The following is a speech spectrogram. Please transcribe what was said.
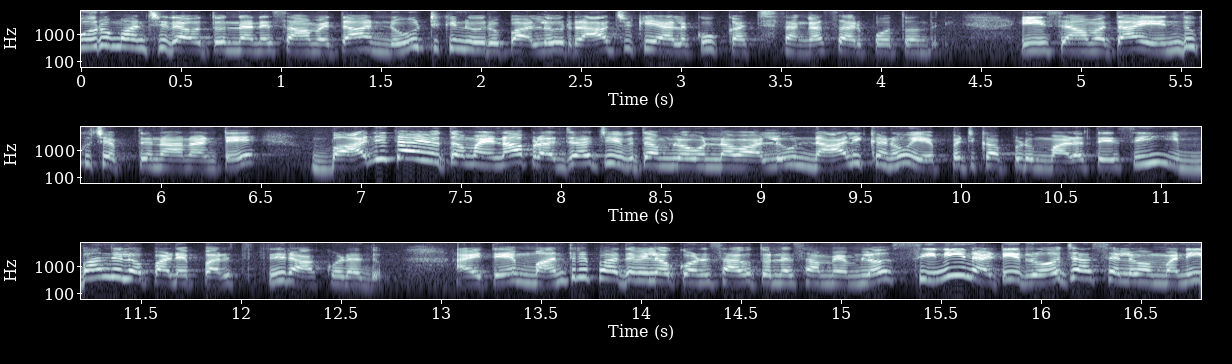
ఊరు మంచిది అవుతుందనే సామెత నూటికి నూరు రూపాయలు రాజకీయాలకు ఖచ్చితంగా సరిపోతుంది. ఈ సామెత ఎందుకు చెప్తున్నానంటే బాధ్యతాయుతమైన ప్రజా జీవితంలో ఉన్న వాళ్ళు నాలికను ఎప్పటికప్పుడు మడతేసి ఇబ్బందిలో పడే పరిస్థితి రాకూడదు. అయితే మంత్రి పదవిలో కొనసాగుతున్న సమయంలో సినీ నటి రోజా సెలవమని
